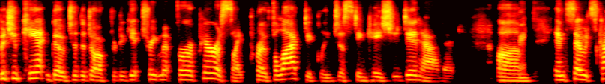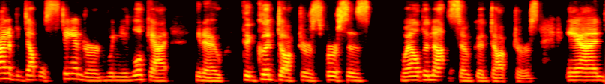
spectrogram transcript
but you can't go to the doctor to get treatment for a parasite prophylactically just in case you did have it. Um, right. And so it's kind of a double standard when you look at, you know, the good doctors versus well, the not so good doctors. And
